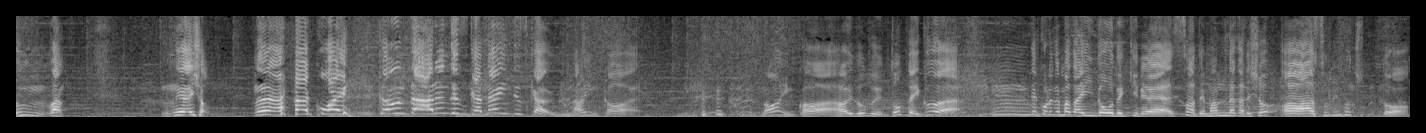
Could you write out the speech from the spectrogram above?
うん one。よいしょ。あ怖い。カウンターあるんですか？ないんですか？ないんかい。ないんかい。はいどんどん取っていく。うんでこれでまた移動できる。さあで真ん中でしょ？ああそれはちょっと。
